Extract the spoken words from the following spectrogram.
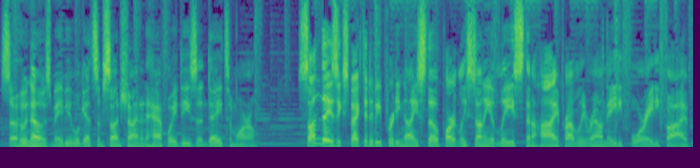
So who knows? Maybe we'll get some sunshine and a halfway decent day tomorrow. Sunday's expected to be pretty nice, though. Partly sunny at least, and a high probably around 84, 85.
